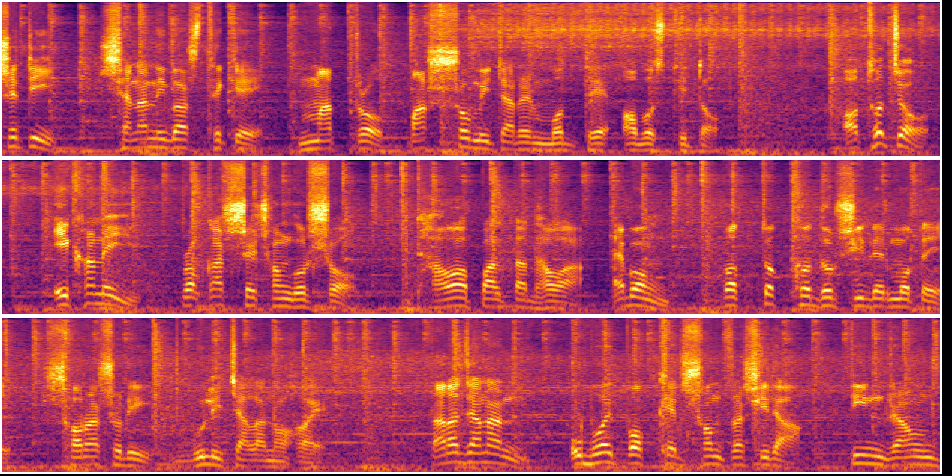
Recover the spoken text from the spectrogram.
সেটি সেনানিবাস থেকে মাত্র পাঁচশো মিটারের মধ্যে অবস্থিত। অথচ এখানেই প্রকাশ্যে সংঘর্ষ, ধাওয়া পাল্টা ধাওয়া এবং প্রত্যক্ষদর্শীদের মতে সরাসরি গুলি চালানো হয়। তারা জানান উভয় পক্ষের সন্ত্রাসীরা তিন রাউন্ড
